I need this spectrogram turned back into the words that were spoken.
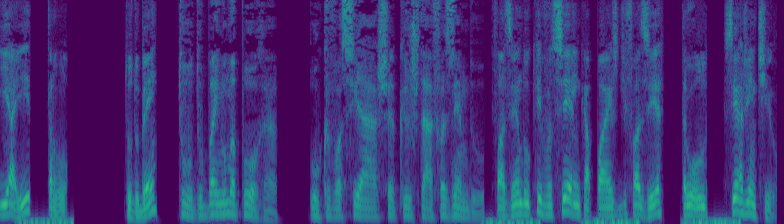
E aí, Troll? Tudo bem? Tudo bem uma porra. O que você acha que está fazendo? Fazendo o que você é incapaz de fazer, Troll, ser gentil.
